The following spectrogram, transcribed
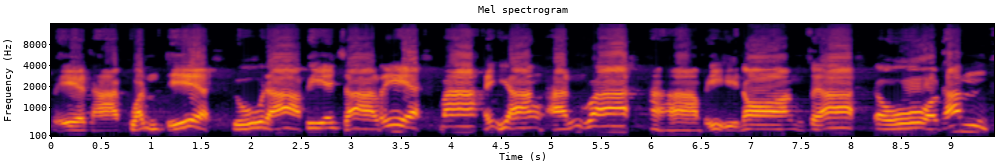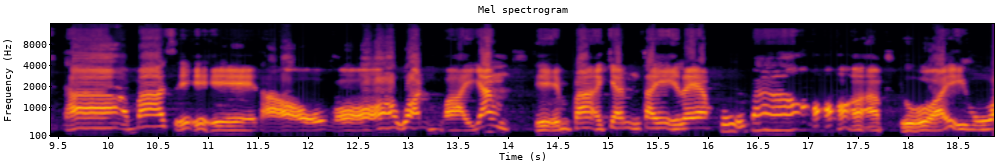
เพศหากควันเตียดูดาเพียชาเรียมาอย่างอันว่าหาพี่น้องเสียโอ้ท่านถ้ามาเสเท่าขอวันไหวยังเทมปาแกนไตแหลมผู้เป้าด้วยหัว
